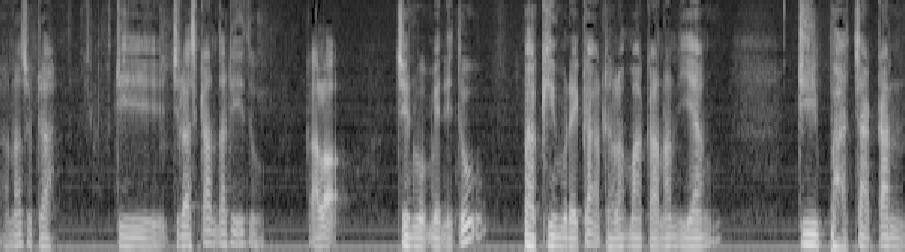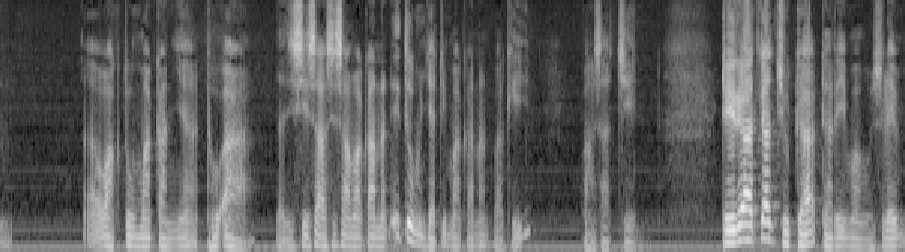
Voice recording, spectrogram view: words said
Karena sudah dijelaskan tadi itu. Kalau jin mukmin itu bagi mereka adalah makanan yang dibacakan e, waktu makannya doa. Jadi sisa-sisa makanan itu menjadi makanan bagi bangsa jin. Diriatkan juga dari Imam Muslim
